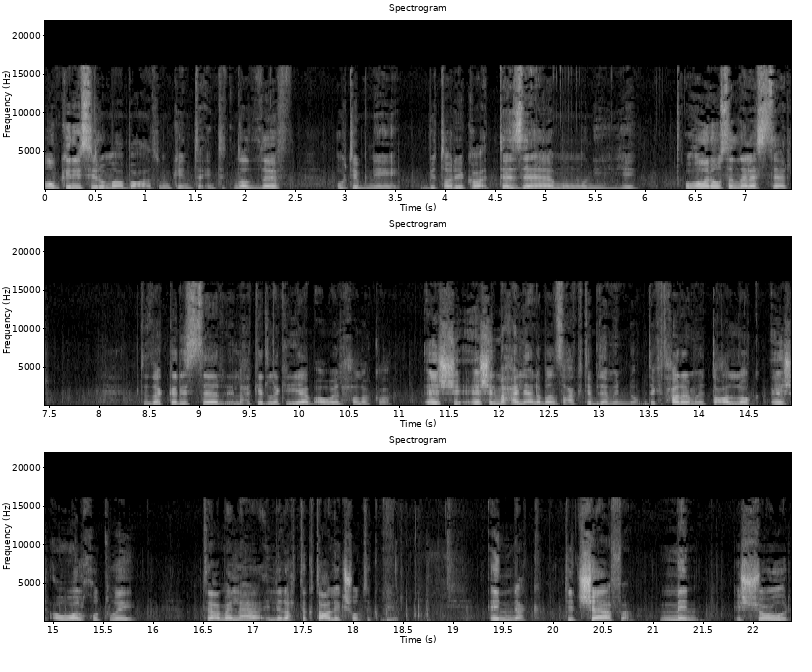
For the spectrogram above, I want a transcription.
ممكن يصيروا مع بعض. ممكن انت انت تنظف وتبني بطريقة تزامنية. وهون وصلنا للسر. تذكر السر اللي حكيت لك إياه بأول حلقة؟ إيش إيش المحل اللي أنا بنصحك تبدأ منه؟ بدك تحرر من التعلق. إيش أول خطوة تعملها اللي راح تقطع عليك شوط كبير؟ إنك تتشافى من الشعور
